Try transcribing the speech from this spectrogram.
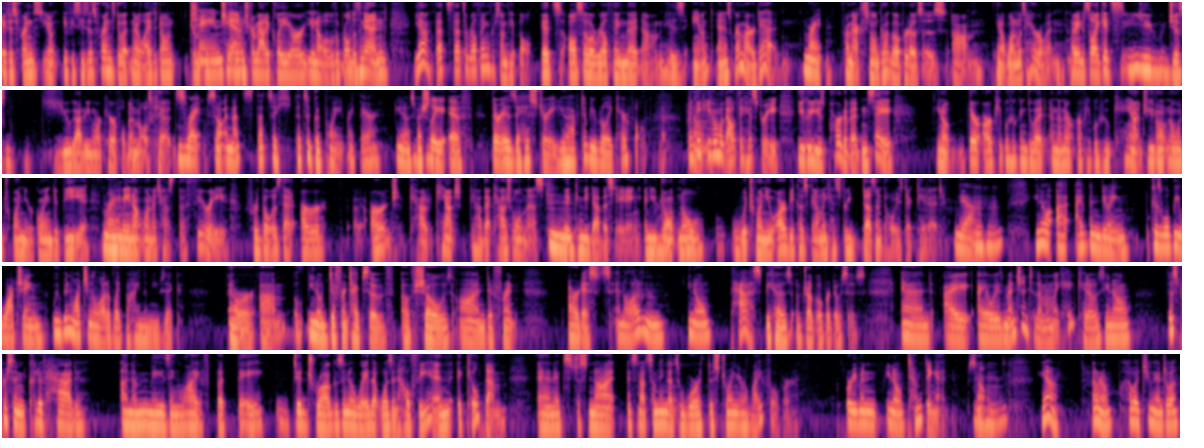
if his friends, you know, if he sees his friends do it and their lives don't dram- Change, change yeah. dramatically or, you know, the world doesn't end, yeah, that's that's a real thing for some people. It's also a real thing that um, his aunt and his grandma are dead right. from accidental drug overdoses. Um, you know, one was heroin. I mean, it's like it's you just you got to be more careful than most kids. Right. So, and that's that's a that's a good point right there. You know, especially if there is a history, you have to be really careful. Yep. And I think oh. even without the history, you could use part of it and say, you know, there are people who can do it and then there are people who can't. You don't know which one you're going to be. Right. You may not want to test the theory for those that are uh, aren't can't have that casualness. Mm-hmm. It can be devastating and you don't know which one you are because family history doesn't always dictate it. Yeah. Mm-hmm. You know, I, I've been doing because we'll be watching. We've been watching a lot of like behind the music, or um, you know, different types of of shows on different artists, and a lot of them, you know, pass because of drug overdoses. And I I always mention to them, I'm like, hey kiddos, you know, this person could have had an amazing life, but they did drugs in a way that wasn't healthy and it killed them. And it's just not it's not something that's worth destroying your life over. Or even, you know, tempting it. So yeah. I don't know. How about you, Angela?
